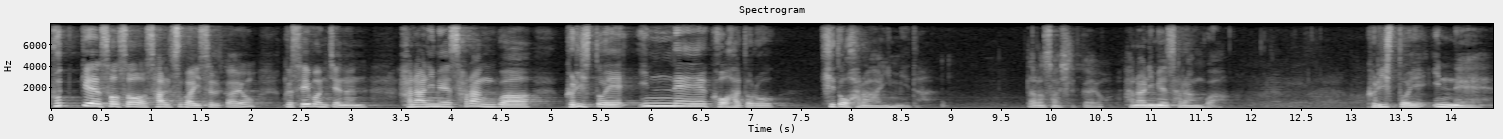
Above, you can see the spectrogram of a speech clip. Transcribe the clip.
굳게 서서 살 수가 있을까요? 그 세 번째는 하나님의 사랑과 그리스도의 인내에 거하도록 기도하라입니다. 따라서 하실까요? 하나님의 사랑과 그리스도의 인내에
